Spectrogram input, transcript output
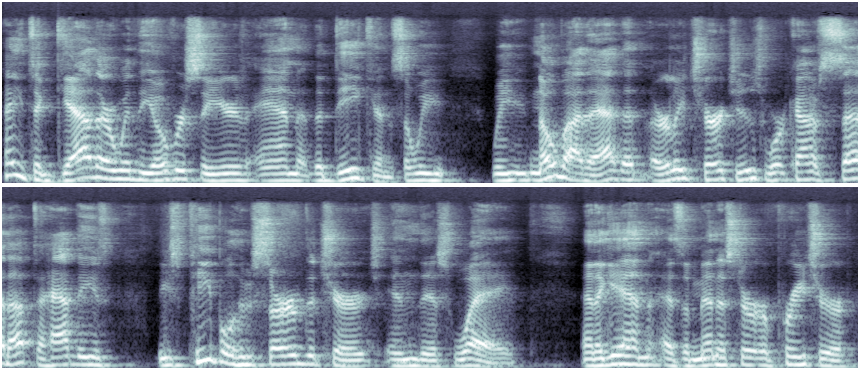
"Hey, together with the overseers and the deacons." So we we know by that that early churches were kind of set up to have these these people who serve the church in this way. And again, as a minister or preacher,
